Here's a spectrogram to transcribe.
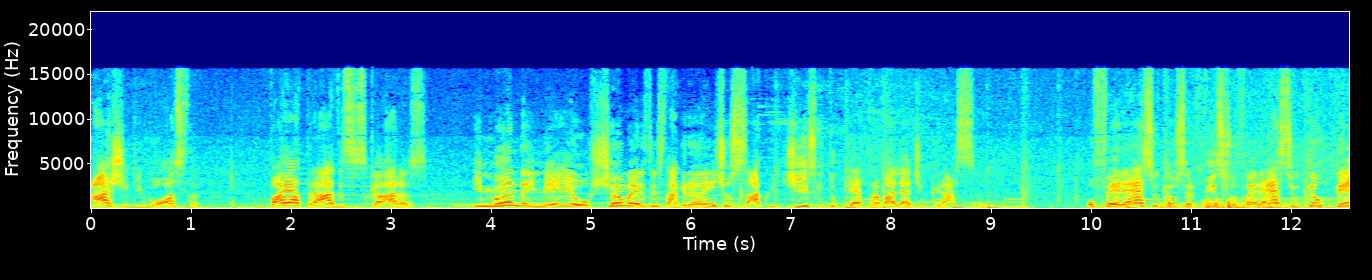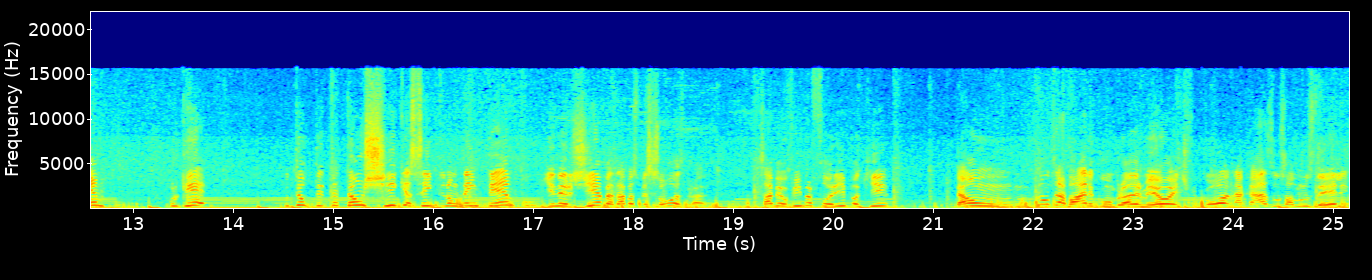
acha que gosta, vai atrás desses caras e manda e-mail, chama eles no Instagram, enche o saco e diz que tu quer trabalhar de graça. Oferece o teu serviço, oferece o teu tempo, porque o teu tempo é tão chique assim que tu não tem tempo e energia para dar para as pessoas, brother. Sabe, eu vim para Floripa aqui dar um, um trabalho com um brother meu, a gente ficou na casa dos alunos dele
